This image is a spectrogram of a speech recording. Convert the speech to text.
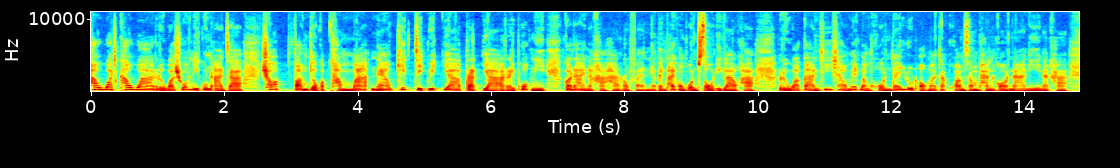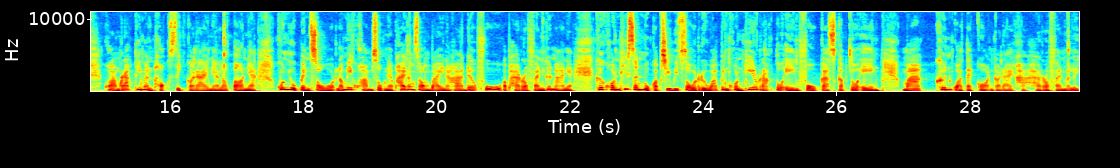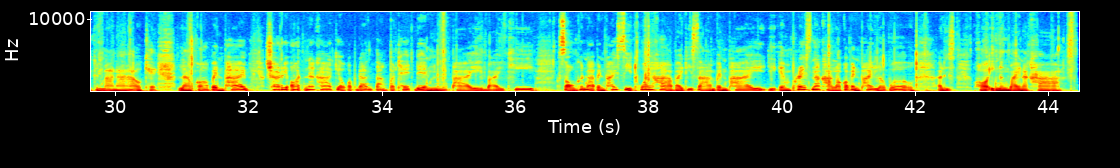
เข้าวัดเข้าวา หรือว่าช่วงนี้คุณอาจจะชอบฟังเกี่ยวกับธรรมะ แนวคิดจิตวิทยา ปรัชญาอะไรพวกนี้ก็ได้นะคะฮารอแฟนเนี่ยเป็นไพ่ของคนโสดอีกแล้วค่ะ หรือว่าการที่ชาวเมษบางคนได้หลุดออกมาจากความสัมพันธ์ก่อนหน้านี้นะคะ ความรักที่มันท็อกซิกก็ได้เนี่ยแล้วตอนเนี้ยคุณอยู่เป็นโสดแล้วมีความสุขเนี่ยไพ่ทั้งสองใบนะคะเดอะฟูกับฮารอแฟนขึ้นมาเนี่ยคือคนที่สนุกกับชีวิตโสดหรือว่าเป็นคนที่รักตัวเองโฟกัสกับตัวเองมาก ขึ้นกว่าแต่ก่อนก็ได้ค่ะฮารอแฟนมาเลยขึ้นมานะโอเคแล้วก็เป็นไพ่ชาริออตนะคะเกี่ยวกับด้านต่างประเทศเด่นไพ่ใบที่ 2 ขึ้นมาเป็นไพ่สีถ้วยค่ะ ใบที่ 3 เป็นไพ่ The Empress นะคะ แล้วก็เป็นไพ่ Lover อลิสขออีกหนึ่งใบนะคะ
